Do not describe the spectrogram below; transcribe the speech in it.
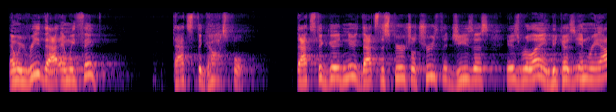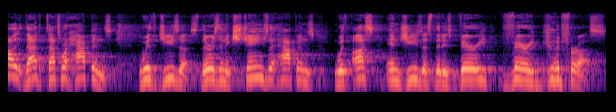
And we read that and we think, that's the gospel. That's the good news. That's the spiritual truth that Jesus is relaying. Because in reality, that, that's what happens with Jesus. There is an exchange that happens with us and Jesus that is very, very good for us.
